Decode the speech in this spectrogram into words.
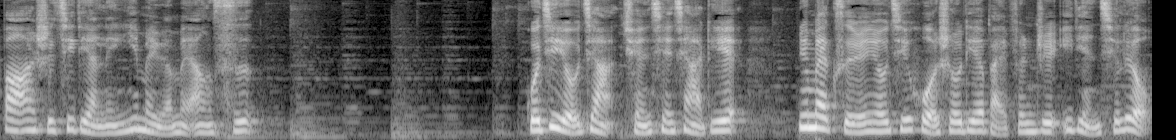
报二十七点零一美元每盎司。国际油价全线下跌，NEWMAX 原油期货收跌百分之一点七六，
